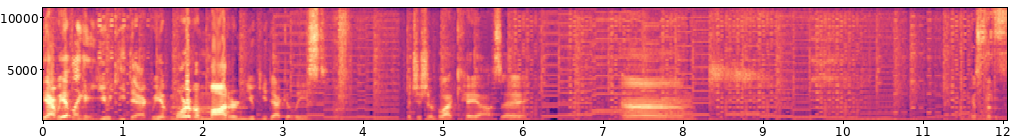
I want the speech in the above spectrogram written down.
Yeah, we have like a Yugi deck. We have more of a modern Yugi deck at least. Magician Black Chaos, eh? Um... I guess that's...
